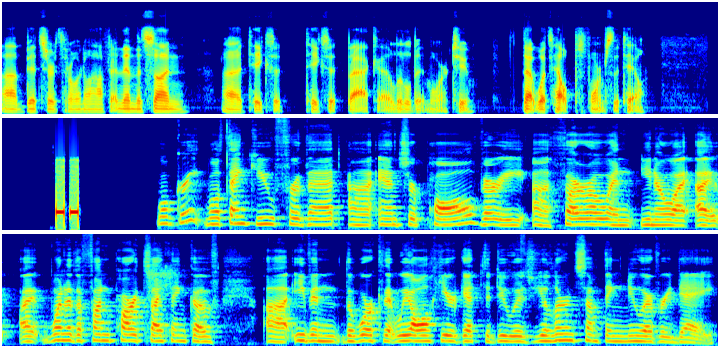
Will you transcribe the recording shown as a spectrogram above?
uh, bits are thrown off, and then the sun uh, takes it takes it back a little bit more too. That what helps forms the tail. Well, great. Well, thank you for that uh, answer, Paul. Very uh, thorough, and you know, I, I, I, one of the fun parts I think of uh, even the work that we all here get to do is you learn something new every day,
